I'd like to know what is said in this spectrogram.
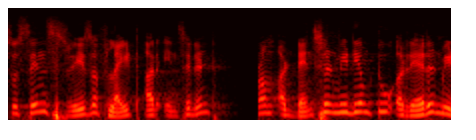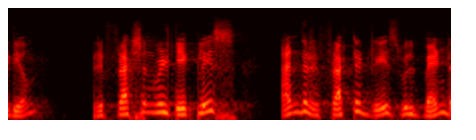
So since rays of light are incident from a denser medium to a rarer medium, refraction will take place and the refracted rays will bend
